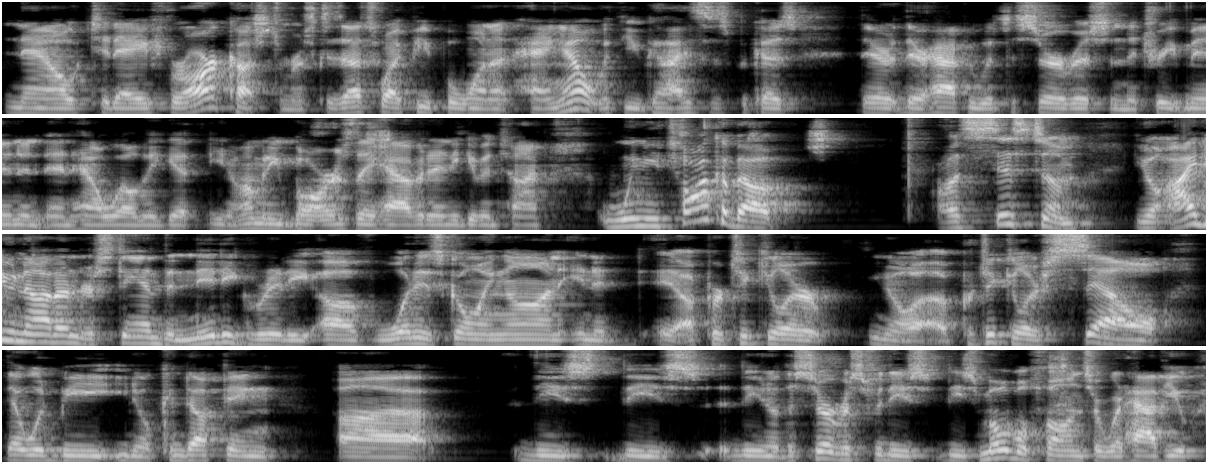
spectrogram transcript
now today for our customers? Because that's why people want to hang out with you guys is because they're they're happy with the service and the treatment and, and how well they get, you know, how many bars they have at any given time. When you talk about a system, you know, I do not understand the nitty gritty of what is going on in a, a, particular, you know, a particular cell that would be, you know, conducting uh, these these you know the service for these these mobile phones or what have you.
